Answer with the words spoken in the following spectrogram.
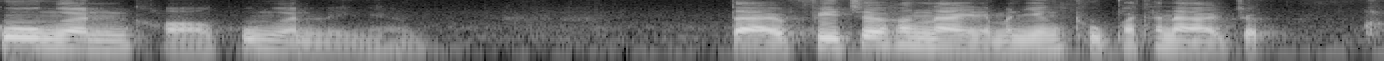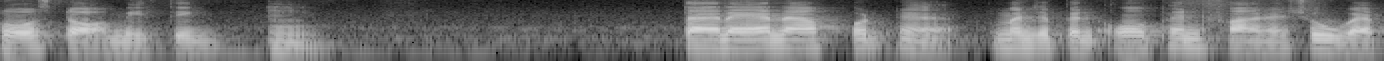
กู้เงินขอกู้เงินอะไรอย่างเงี้ยครับแต่ฟีเจอร์ข้างในเนี่ยมันยังถูกพัฒนาจาก closed door meeting อืมแต่ในอนาคตเนี่ยมันจะเป็น open financial web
